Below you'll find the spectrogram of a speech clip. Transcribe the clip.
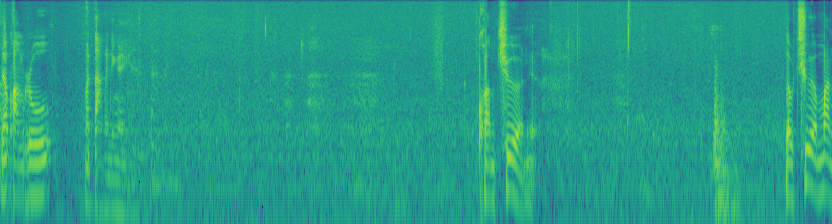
แล้วความรู้มันต่างกันยังไง ความเชื่อเนี่ย เราเชื่อมั่น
